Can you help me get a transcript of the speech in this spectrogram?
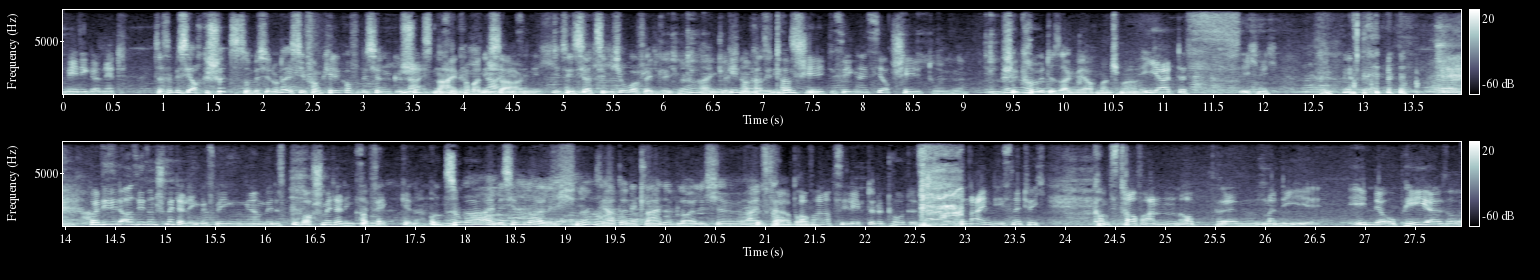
weniger nett. Deshalb ist sie auch geschützt so ein bisschen, oder? Ist sie vom Kehlkopf ein bisschen geschützt? Nein, Nein, sie kann man nicht. Nein, ist sagen. sie nicht. Sie ist ja ziemlich oberflächlich, ne? Eigentlich. Genau, man kann sie tasten. Schild, deswegen heißt sie auch Schilddrüse. Schildkröte sagen wir auch manchmal. Ja, das ich nicht. Und die sieht aus wie so ein Schmetterling, deswegen haben wir das Buch auch Schmetterlingseffekt genannt. Und ne? sogar ein bisschen bläulich, ne? Sie hat eine kleine bläuliche Es kommt Einfärbung. drauf an, ob sie lebt oder tot ist. Nein, die ist natürlich, kommt es drauf an, ob ähm, man die in der OP, also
